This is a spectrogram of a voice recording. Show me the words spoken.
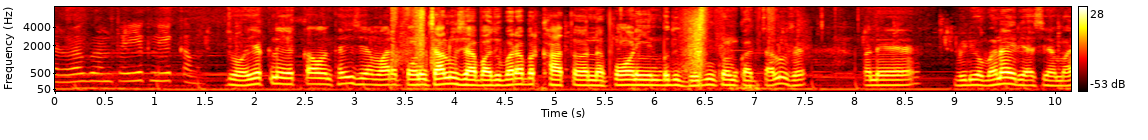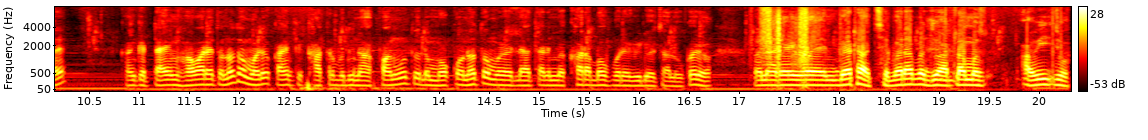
વાગુ એક ને જો એકાવન થઈ છે અમારે પોણી ચાલુ છે આ બાજુ બરાબર? ખાતર ને પોણી ને બધું ભેગું કામકાજ ચાલુ છે. અને વીડિયો બનાવી રહ્યા છીએ અમારે. કારણ કે ટાઈમ સવારે તો નહોતો મળ્યો કારણ કે ખાતર બધું નાખવાનું હતું એટલે મોકો નહોતો મળ્યો એટલે અત્યારે મેં ખરા બપોરે વીડિયો ચાલુ કર્યો. અને રવિવારે બેઠા જ છે બરાબર? જો આટલામાં આવી જો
